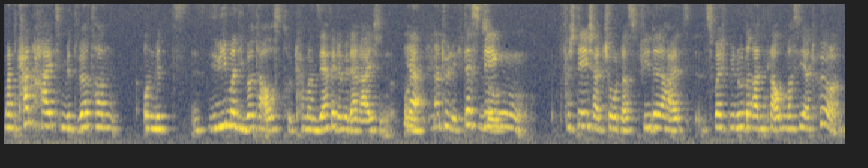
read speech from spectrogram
man kann halt mit Wörtern und mit, wie man die Wörter ausdrückt, kann man sehr viel damit erreichen. Und Ja, natürlich. Deswegen verstehe ich halt schon, dass viele halt zum Beispiel nur daran glauben, was sie halt hören.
